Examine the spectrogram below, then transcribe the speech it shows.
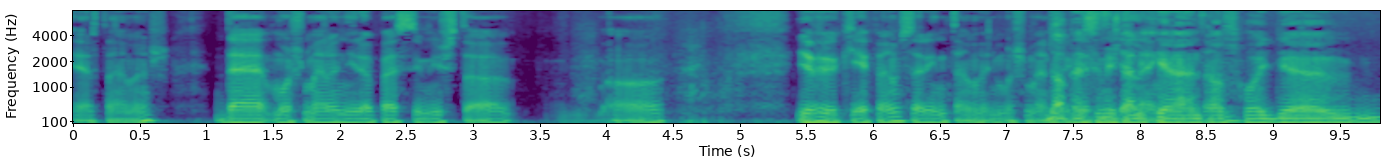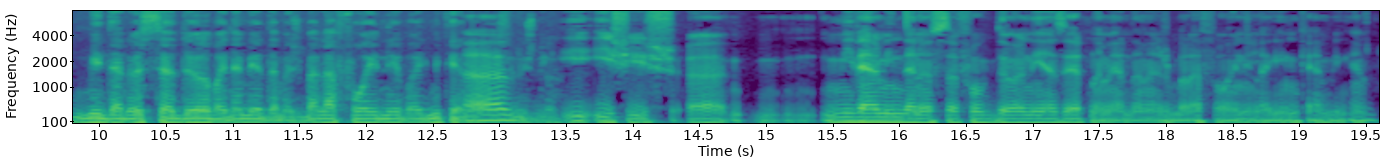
értelmes. De most már annyira pessimista a jövőképem szerintem, hogy most már De a pessimistának jelent az, hogy minden összedől, vagy nem érdemes belefolyni, vagy mit jelent uh, Is is. Uh, mivel minden össze fog dőlni, ezért nem érdemes belefolyni leginkább, igen.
